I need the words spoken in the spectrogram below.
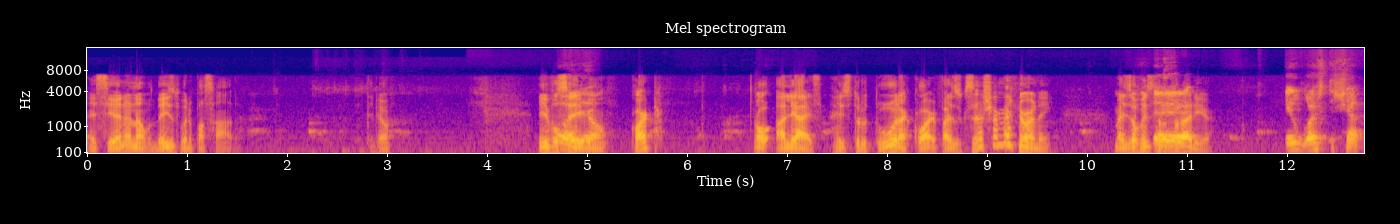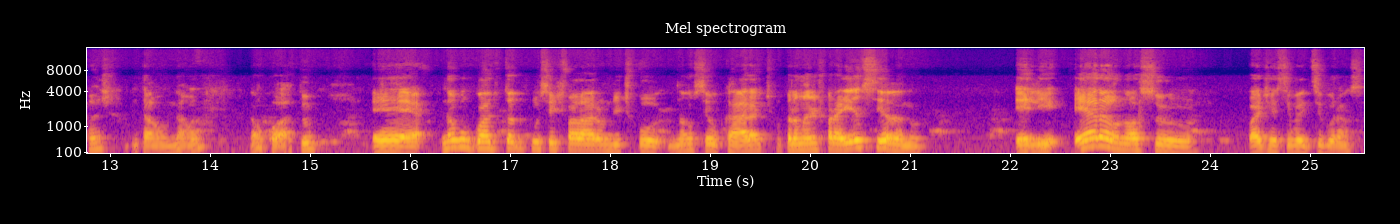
Esse ano não, desde o ano passado. Entendeu? E você, Olha... Igão? Corta? Oh, aliás, reestrutura, corta, faz o que você achar melhor, né? Mas eu reestruturaria. É, eu gosto de Shepard, então não, não corto. É, não concordo tanto com vocês falaram de tipo não ser o cara, tipo, pelo menos para esse ano. Ele era o nosso wide receiver de segurança.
